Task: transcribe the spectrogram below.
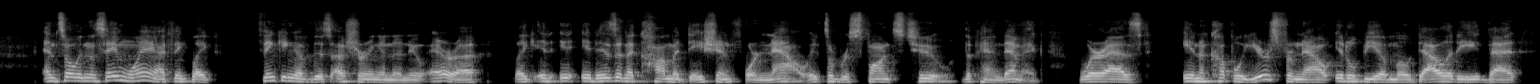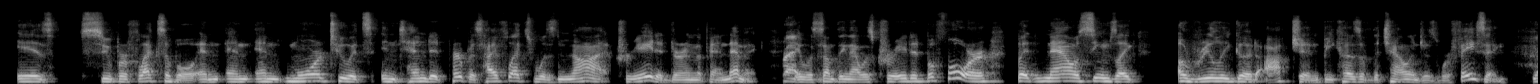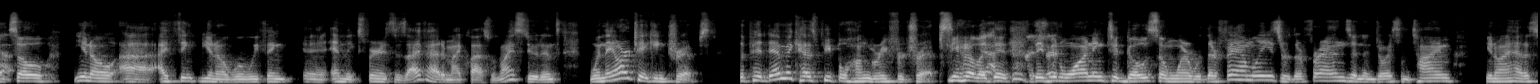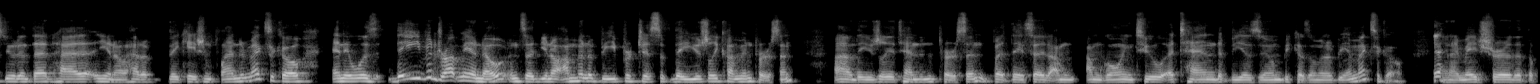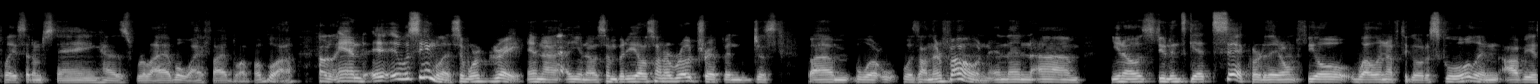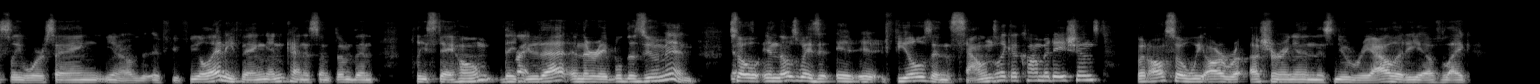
and so in the same way i think like thinking of this ushering in a new era like it, it, it is an accommodation for now it's a response to the pandemic whereas in a couple years from now it'll be a modality that is super flexible and and and more to its intended purpose. HyFlex was not created during the pandemic. Right. It was something that was created before, but now seems like a really good option because of the challenges we're facing. Yeah. So, you know, uh, I think, you know, when we think uh, and the experiences I've had in my class with my students, when they are taking trips, the pandemic has people hungry for trips. You know, like yeah, they, they've sure. been wanting to go somewhere with their families or their friends and enjoy some time you know, I had a student that had, you know, had a vacation planned in Mexico, and it was they even dropped me a note and said, you know, I'm going to be participant. They usually come in person. Uh, they usually attend in person, but they said I'm I'm going to attend via Zoom because I'm going to be in Mexico. Yeah. And I made sure that the place that I'm staying has reliable Wi-Fi, blah blah blah. Totally. And it, it was seamless. It worked great. And uh, yeah. you know, somebody else on a road trip and just um, was on their phone, and then um, you know students get sick or they don't feel well enough to go to school and obviously we're saying you know if you feel anything any kind of symptom then please stay home they right. do that and they're able to zoom in yep. so in those ways it, it, it feels and sounds like accommodations but also we are ushering in this new reality of like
